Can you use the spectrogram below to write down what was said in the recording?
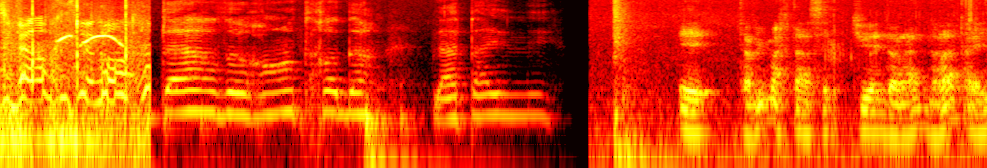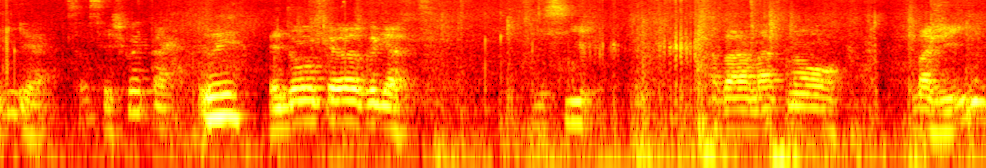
Super impressionnant. Darde rentre dans la taille. Et t'as vu Martin, c'est- tu es dans la, dans la taille, hein. ça c'est chouette. Hein. Oui. Et donc euh, regarde, ici, ah bah, maintenant magie,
